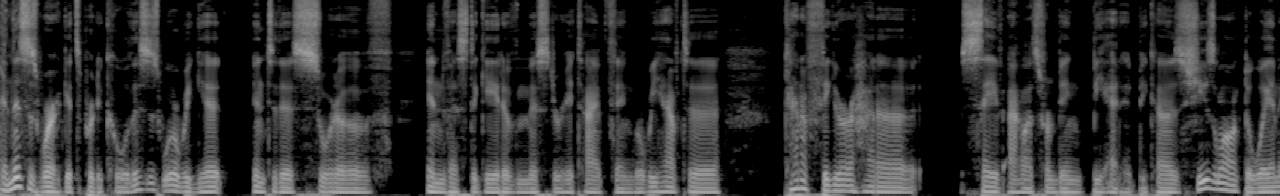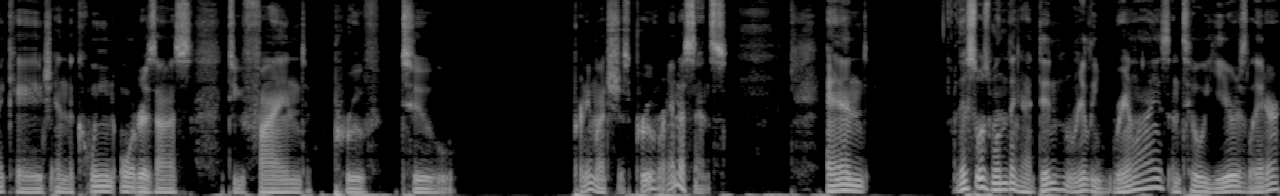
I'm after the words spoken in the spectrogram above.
And this is where it gets pretty cool. This is where we get into this sort of investigative mystery type thing where we have to kind of figure out how to save Alice from being beheaded because she's locked away in a cage and the queen orders us to find proof to pretty much just prove her innocence. And this was one thing I didn't really realize until years later.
